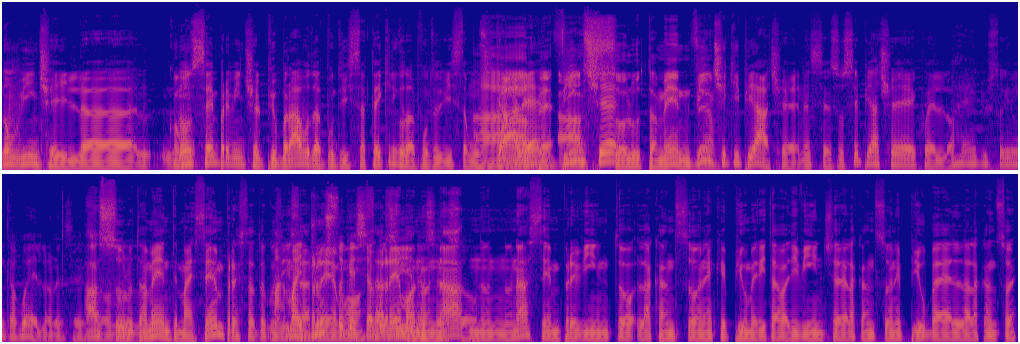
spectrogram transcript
non vince il. eh, Non sempre vince il più bravo dal punto di vista tecnico, dal punto di vista musicale. Ah, beh, vince, assolutamente. vince chi piace. Nel senso, se piace quello, è giusto che vinca quello. Nel senso, non- Assolutamente, ma è sempre stato Ma- così. ma è Sanremo, giusto che sia così, Sanremo nel non, ha, senso- non- non ha sempre vinto la canzone che più meritava di vincere, la canzone più bella, la canzone.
